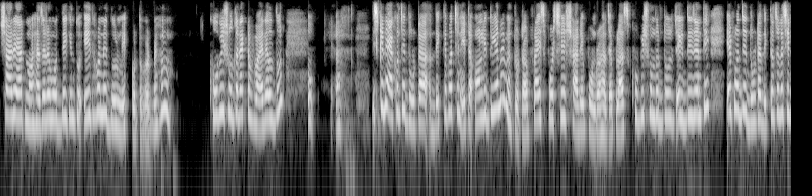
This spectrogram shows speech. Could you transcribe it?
সাড়ে আট, নয় হাজারের মধ্যে কিন্তু এই ধরনের দুল মেক করতে পারবেন, হুম? খুবই সুন্দর একটা ভাইরাল দুল। স্ক্রিনে এখন যে দুলটা দেখতে পাচ্ছেন, এটা অনলি দুই আনা এবং টোটাল প্রাইস পড়ছে সাড়ে পনেরো হাজার প্লাস খুবই সুন্দর দুল ডিজাইনটি এরপর যে দুলটা দেখতে চলেছেন,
